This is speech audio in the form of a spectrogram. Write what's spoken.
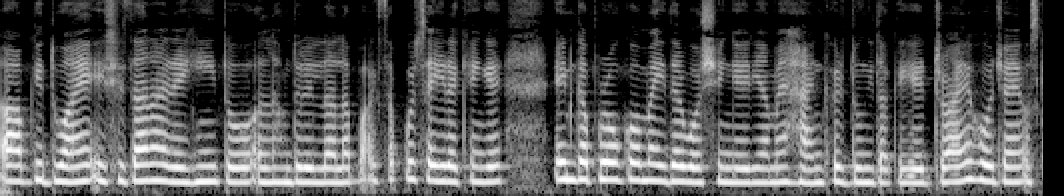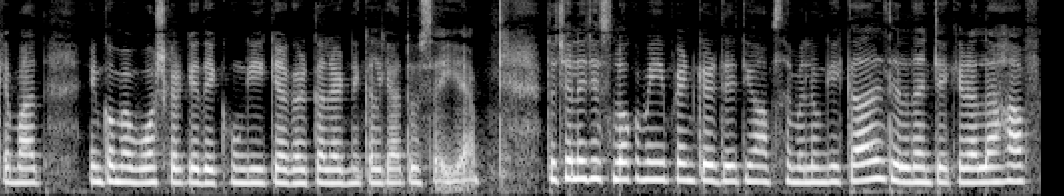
आपकी दुआएँ इसी तरह रहीं तो अल्हम्दुलिल्लाह अल्लाह पाक सब कुछ सही रखेंगे। इन कपड़ों को मैं इधर वॉशिंग एरिया में हैंग कर दूँगी ताकि ये ड्राई हो जाए। उसके बाद इनको मैं वॉश करके देखूँगी कि अगर कलर निकल गया तो सही है। तो चले जिस लोग को मैं ये पेंट कर देती हूँ। आपसे मिलूँगी कल। टिल दिन टेक केयर अल्लाह हाफ़।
